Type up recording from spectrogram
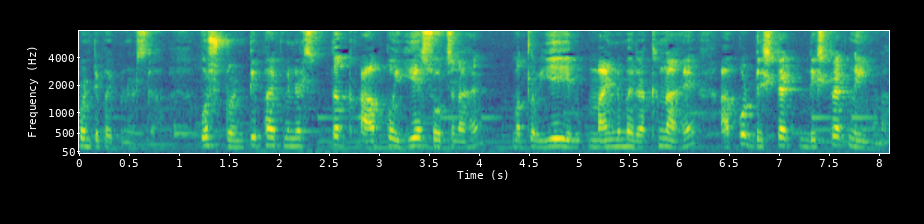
25 मिनट्स का। उस 25 मिनट्स तक आपको ये सोचना है मतलब ये माइंड में रखना है, आपको डिस्ट्रैक्ट डिस्ट्रैक्ट नहीं होना।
